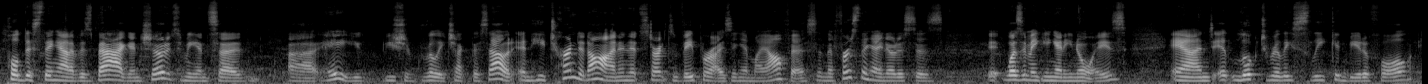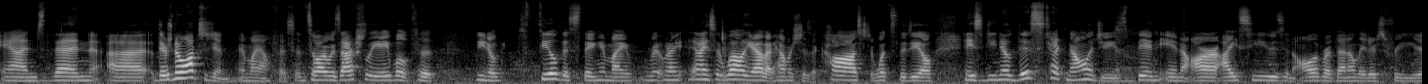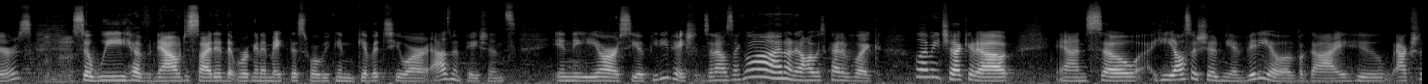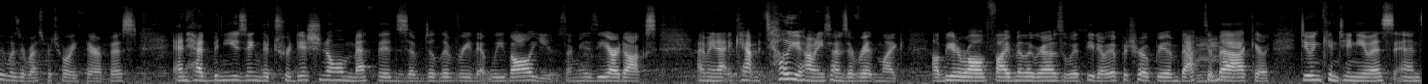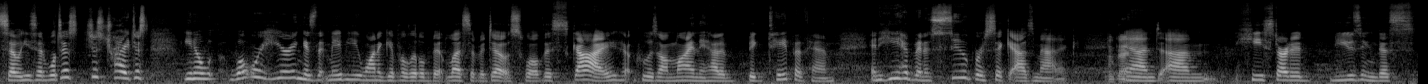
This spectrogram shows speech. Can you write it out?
pulled this thing out of his bag and showed it to me and said, uh, hey, you, you should really check this out. And he turned it on and it starts vaporizing in my office. And the first thing I noticed is it wasn't making any noise and it looked really sleek and beautiful. And then uh, there's no oxygen in my office. And so I was actually able to you know, feel this thing in my room. And I said, well, yeah, but how much does it cost? And what's the deal? And he said, you know, this technology has been in our ICUs and all of our ventilators for years. Mm-hmm. So we have now decided that we're going to make this where we can give it to our asthma patients in the ER, COPD patients. And I was like, well, I don't know. I was kind of like, let me check it out. And so he also showed me a video of a guy who actually was a respiratory therapist and had been using the traditional methods of delivery that we've all used. I mean, as ER docs, I mean, I can't tell you how many times I've written like albuterol five milligrams with you know ipratropium back to mm-hmm. back, or doing continuous. And so he said, well, just just try, just you know, what we're hearing is that maybe you want to give a little bit less of a dose. Well, this guy who was online, they had a big tape of him, and he had been a super sick asthmatic. Okay. And um, he started using this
